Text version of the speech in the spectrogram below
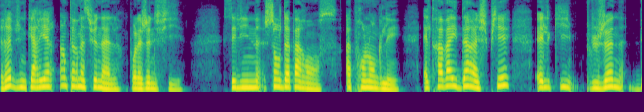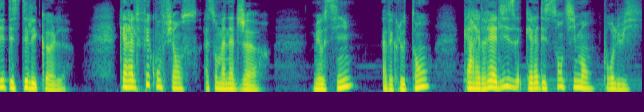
rêve d'une carrière internationale pour la jeune fille. Céline change d'apparence, apprend l'anglais. Elle travaille d'arrache-pied, elle qui, plus jeune, détestait l'école. Car elle fait confiance à son manager. Mais aussi, avec le temps, car elle réalise qu'elle a des sentiments pour lui.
